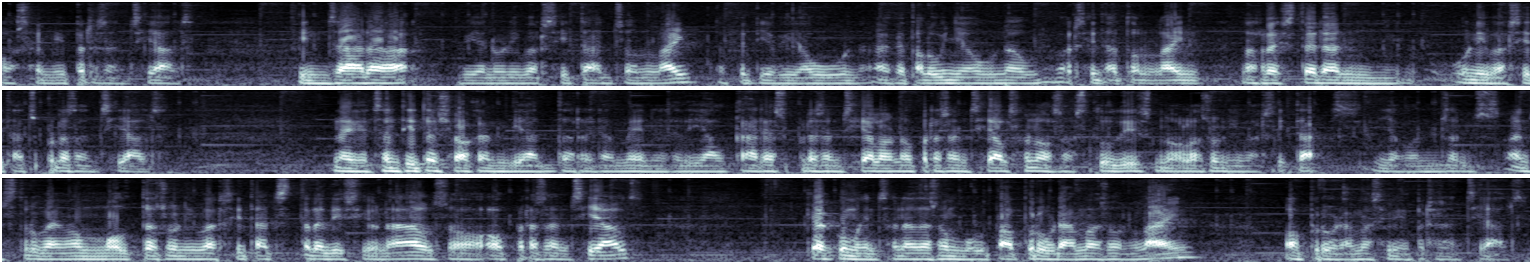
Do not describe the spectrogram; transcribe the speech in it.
o semipresencials. Fins ara hi havia universitats online, de fet hi havia un, a Catalunya una universitat online, la resta eren universitats presencials. En aquest sentit això ha canviat darrerament, és a dir, el que ara és presencial o no presencial són els estudis, no les universitats. Llavors ens, ens trobem amb moltes universitats tradicionals o, o presencials que comencen a desenvolupar programes online o programes semipresencials.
